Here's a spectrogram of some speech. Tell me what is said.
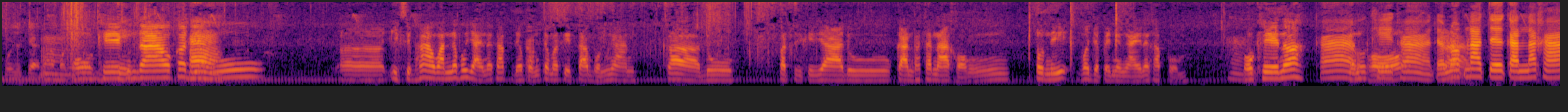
โบจะแก้น้ำมันโอเคโอเค คุณดาวก็เดี๋ยวค่ะเอ่ออีก15วันนะผู้ใหญ่นะครับ เดี๋ยวผมจะมาติดตามผลงาน ก็ดูปฏิกิริยาดูการพัฒนาของต้นนี้ว่าจะเป็นยังไงนะครับผม ค่ะโอเคเนาะค่ะ งั้นโอเคขอค่ะ เดี๋ยวอ่ารรอบหน้าเจอกันนะคะ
